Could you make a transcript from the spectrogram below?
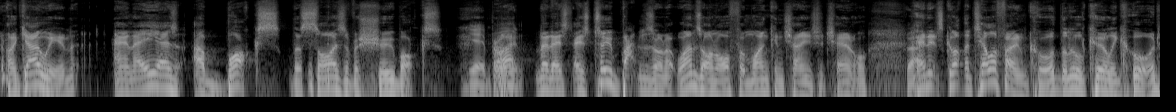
And I go in, and he has a box the size of a shoebox. Yeah, brilliant. Right? That has, has two buttons on it. One's on off and one can change the channel. Right. And it's got the telephone cord, the little curly cord,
